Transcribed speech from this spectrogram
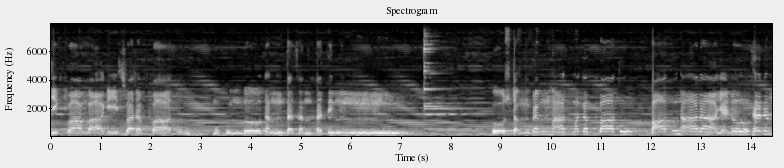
जिह्वां वागीश्वरः पातु मुकुन्दो दन्तसन्ततिम् ओष्टं ब्रह्मात्मकः पातु पातु नारायणोधरं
